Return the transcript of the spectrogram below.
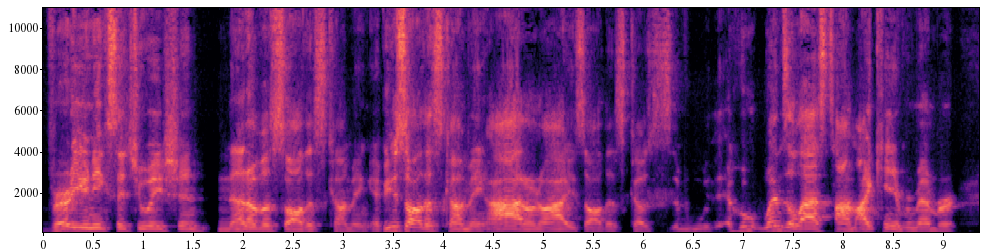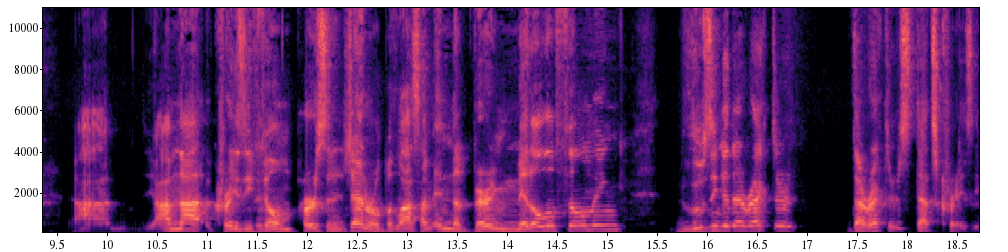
Very unique situation. None of us saw this coming. If you saw this coming, I don't know how you saw this because who? When's the last time? I can't even remember. Um, I'm not a crazy film person in general, but last time in the very middle of filming, losing a director, directors, that's crazy.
